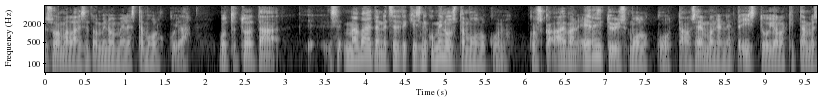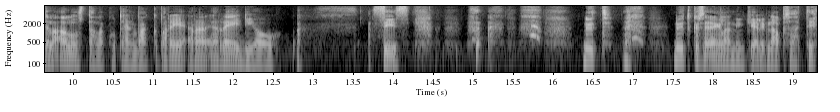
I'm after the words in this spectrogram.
suomalaiset on minun mielestä mulkkuja. Mutta tuota, mä väitän, että se tekisi niin kuin minusta mulkun, koska aivan erityismulkkuutta on semmoinen, että istuu jollakin tämmöisellä alustalla, kuten vaikkapa radio. siis nyt, nytkö se englannin kieli napsahti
